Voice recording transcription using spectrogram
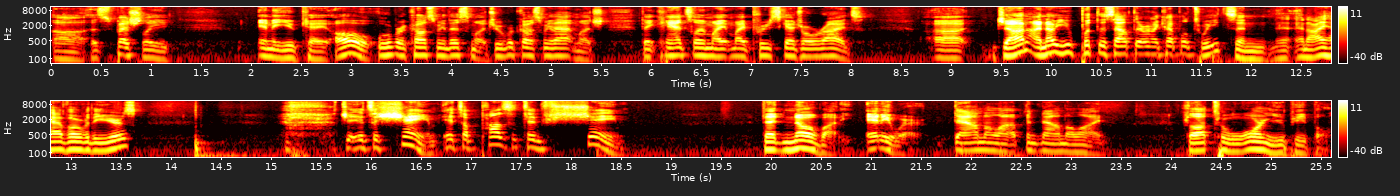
uh, especially in the UK. Oh, Uber cost me this much. Uber cost me that much. They cancel my my pre-scheduled rides. Uh, John, I know you put this out there in a couple of tweets, and and I have over the years. It's a shame. It's a positive shame that nobody anywhere down the line, up and down the line, thought to warn you people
